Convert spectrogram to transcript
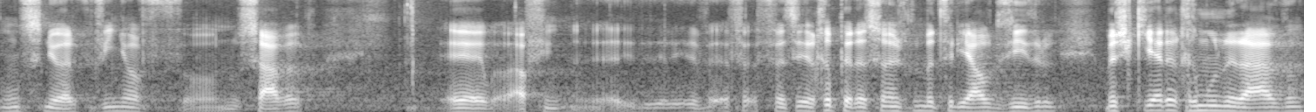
um senhor que vinha no sábado é, ao fim, é, fazer reparações de material de vidro, mas que era remunerado,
